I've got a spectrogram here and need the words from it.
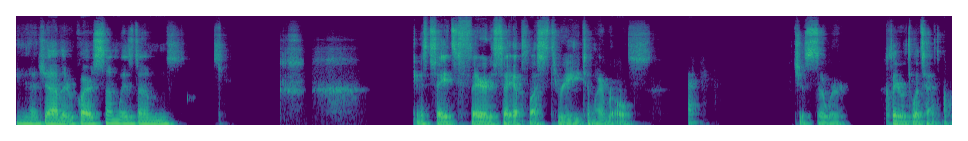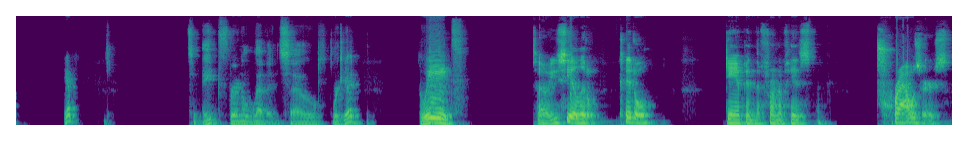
in a job that requires some wisdom. Gonna say it's fair to say a plus three to my roll. Okay. just so we're clear with what's happening. Yep. It's an eight for an 11, so we're good. Sweet. So you see a little piddle dampen the front of his trousers.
